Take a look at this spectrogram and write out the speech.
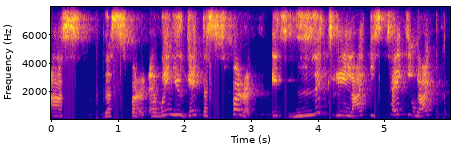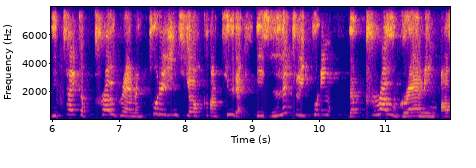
us the Spirit. And when you get the Spirit, it's literally like he's taking, like you take a program and put it into your computer. He's literally putting the programming of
